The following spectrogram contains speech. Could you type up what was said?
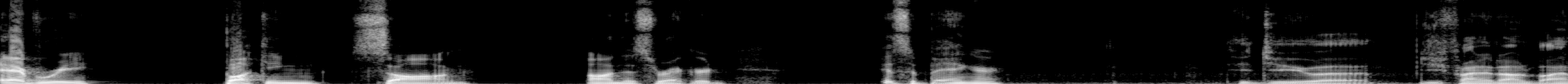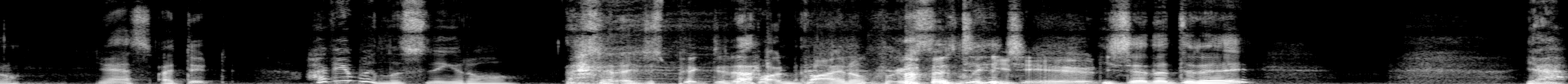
Every fucking song on this record is a banger. Did you uh, did you find it on vinyl? Yes, I did. Have you been listening at all? I said I just picked it up on vinyl recently, Did you- dude. You said that today? yeah,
